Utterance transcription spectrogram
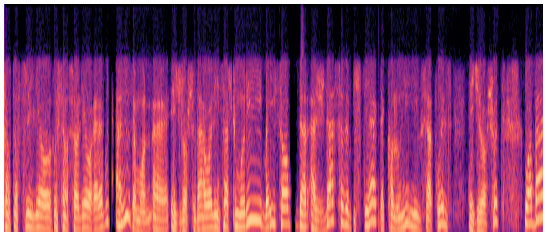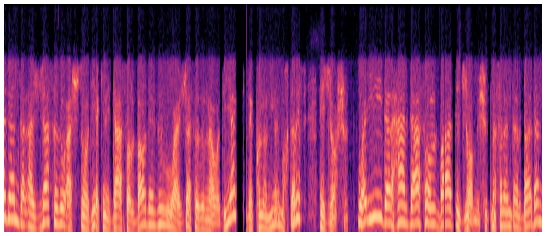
ساوت استرالیا و وسترن استرالیا و غیره بود. از اون زمان اجرا شده. اولین سرشماری به حساب در 1821 در کالونی نیو ولز اجرا شد و بعدا در 1881 یعنی ده سال بعد از او و 1891 در کلونی های مختلف اجرا شد. و این در هر ده سال بعد اجرا می شد مثلا در بعدا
